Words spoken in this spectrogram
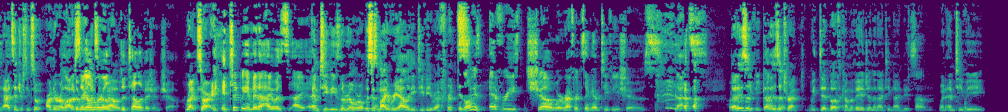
That's interesting. So, are there a lot of The real world, about- the television show. right? Sorry, It took me a minute. I was I uh, MTV's the real world. This is my reality TV reference. as long as every show we're referencing MTV shows. That's that is a TV that is a trend. We did both come of age in the 1990s Um, when MTV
